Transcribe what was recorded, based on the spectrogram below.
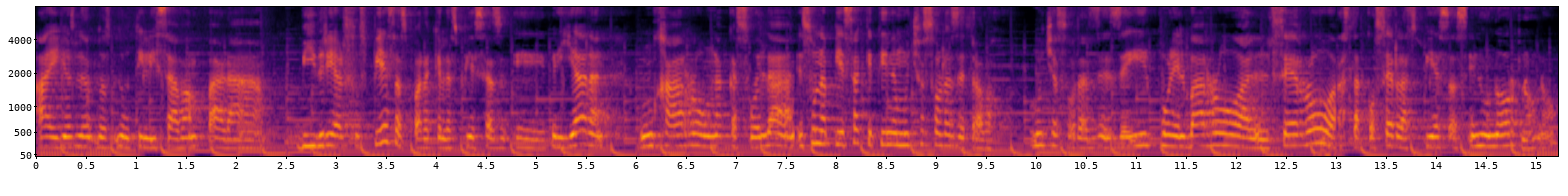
a ellos lo, utilizaban para vidriar sus piezas para que las piezas eh, brillaran. Un jarro, una cazuela, es una pieza que tiene muchas horas de trabajo muchas horas, desde ir por el barro al cerro hasta coser las piezas en un horno, ¿no?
